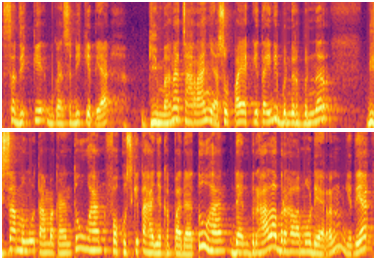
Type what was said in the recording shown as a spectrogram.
sedikit bukan sedikit ya gimana caranya supaya kita ini benar-benar bisa mengutamakan Tuhan fokus kita hanya kepada Tuhan dan berhala-berhala modern gitu ya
